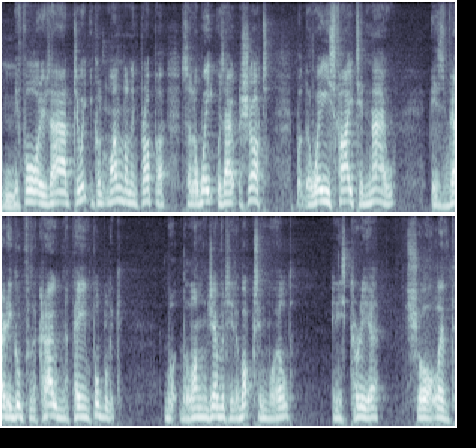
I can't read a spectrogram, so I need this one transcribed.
Mm. Before he was hard to hit, you couldn't land on him proper, so the weight was out the shot. But the way he's fighting now is very good for the crowd and the paying public. But the longevity of the boxing world in his career, short lived.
